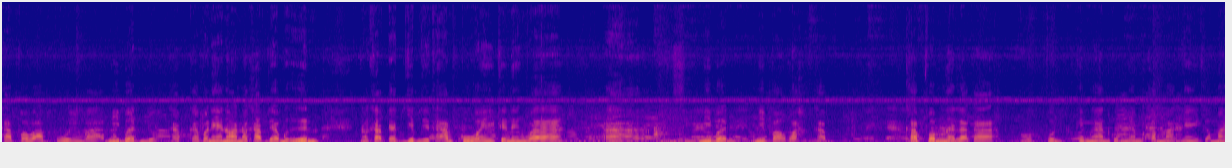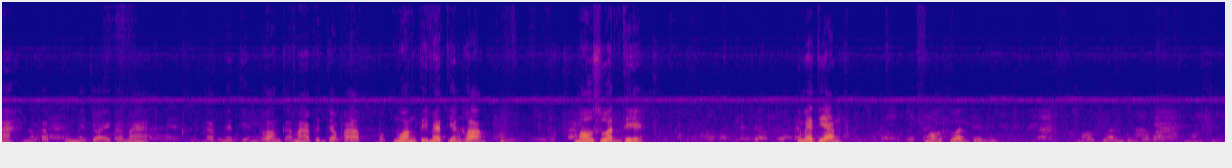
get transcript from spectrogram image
ครับเพราะว่าปูเห็นว่ามีเบิ่นอยู่ครับกับแน่นอนนะครับเดี๋ยวมืออื่นนะครับแอดยิมสิถามปูให้อีกทีหนึงว่าอ่าสีมีเบิ่นมีเปล่าวะครับครับผมนั่นแหละก็โอ้คุณทีมงานคุณแม่คำหมากไงก็มานะครับคุณแม่จอยก็มาครับแม่เตียงทองก็มาเป็นเจ้าภาพบักม่วงตีแม่เตียงทอง เมาสวนเตีแม่เตียง เมาสวนเป็นนี่เมาสวนเป็นเจ้าบ้านเมาสวน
